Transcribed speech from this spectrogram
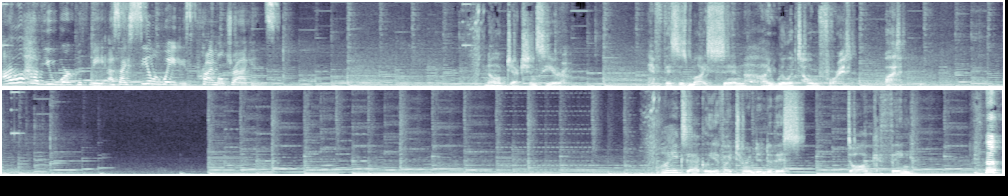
I will have you work with me as I seal away these primal dragons. No objections here. If this is my sin, I will atone for it. But Why exactly have I turned into this dog thing?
